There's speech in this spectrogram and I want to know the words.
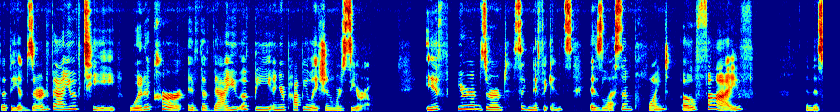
that the observed value of t would occur if the value of b in your population were zero. If your observed significance is less than 0.05 in this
